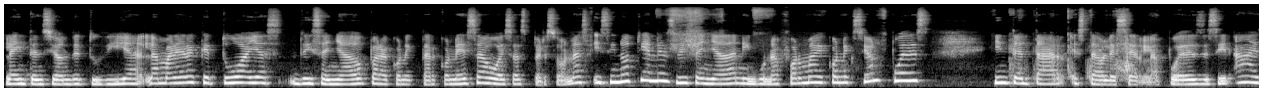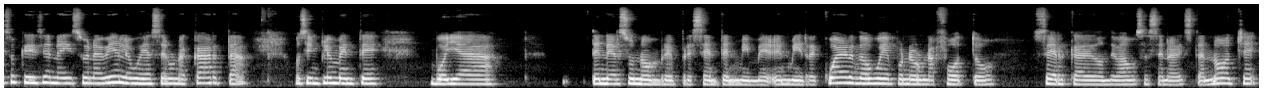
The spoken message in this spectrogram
la intención de tu día, la manera que tú hayas diseñado para conectar con esa o esas personas. Y si no tienes diseñada ninguna forma de conexión, puedes intentar establecerla. Puedes decir, ah, eso que dicen ahí suena bien, le voy a hacer una carta o simplemente voy a tener su nombre presente en mi, en mi recuerdo, voy a poner una foto cerca de donde vamos a cenar esta noche,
